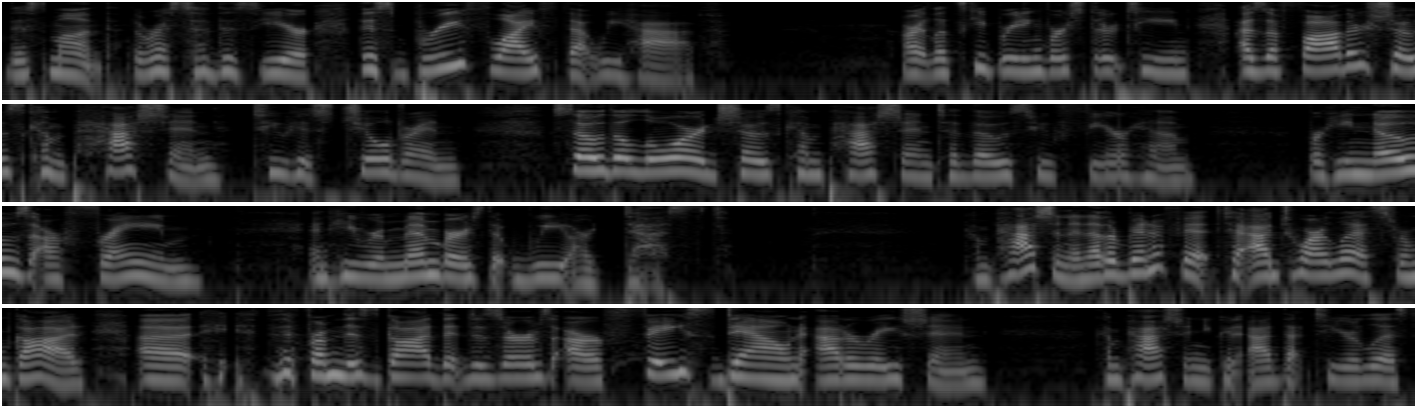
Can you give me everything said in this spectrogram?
this month, the rest of this year, this brief life that we have? All right, let's keep reading verse 13. As a father shows compassion to his children, so the Lord shows compassion to those who fear him. For he knows our frame and he remembers that we are dust. Compassion, another benefit to add to our list from God, uh, from this God that deserves our face down adoration. Compassion, you can add that to your list.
